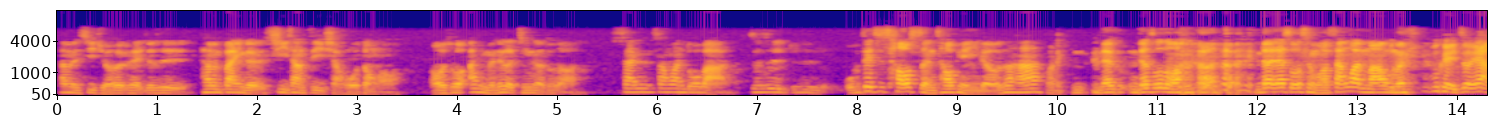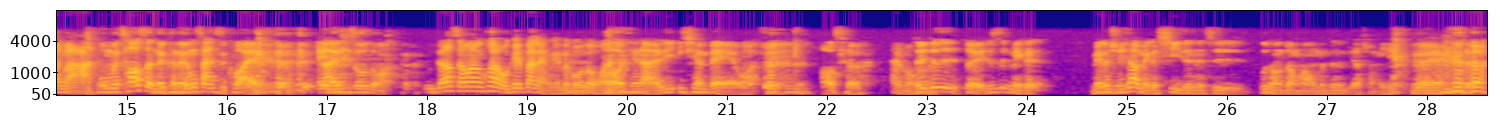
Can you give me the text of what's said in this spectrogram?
他们系学会费就是他们办一个系上自己小活动哦，我就说啊，你们这个金额多少啊？三三万多吧，就是就是我们这次超省超便宜的，我说哈，我的你你在你在说什么？你到底在说什么？三万吗？我们 不可以这样啦！我们超省的可能用三十块，哎，到底在说什么？你知道三万块我可以办两年的活动吗？哦天哪，一一千倍，哇塞，好扯。太猛了。所以就是对，就是每个每个学校每个系真的是不同的状况，我们真的比较穷一点。对对，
